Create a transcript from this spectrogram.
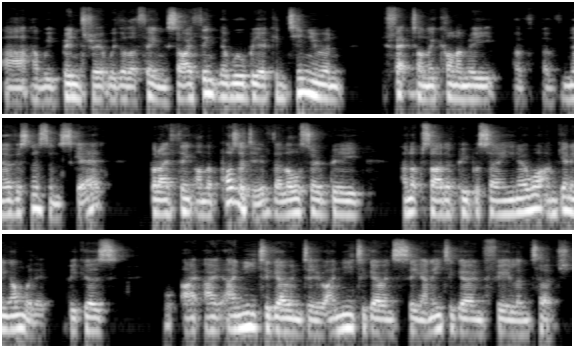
uh, and we've been through it with other things. So I think there will be a continuing effect on the economy of, of nervousness and scared. But I think on the positive, there'll also be an upside of people saying, you know what, I'm getting on with it because I, I, I need to go and do, I need to go and see, I need to go and feel and touch.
